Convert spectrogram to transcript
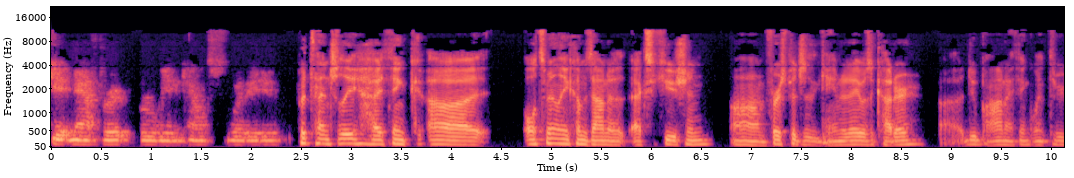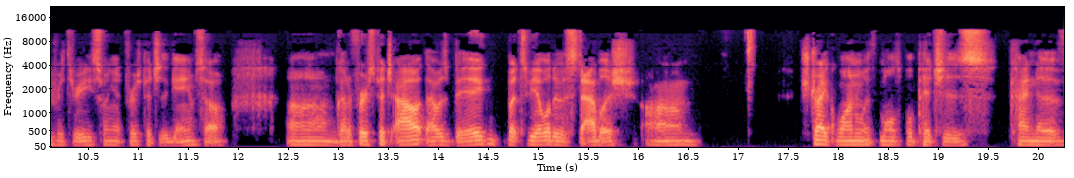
getting after it early in accounts the way they do? Potentially. I think uh, ultimately it comes down to execution. Um, first pitch of the game today was a cutter. Uh, Dubon, I think, went three for three swinging at first pitch of the game. So Um, got a first pitch out. That was big, but to be able to establish, um, strike one with multiple pitches kind of,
